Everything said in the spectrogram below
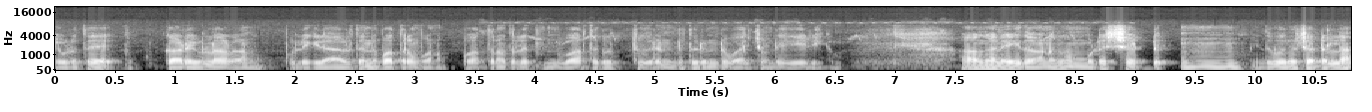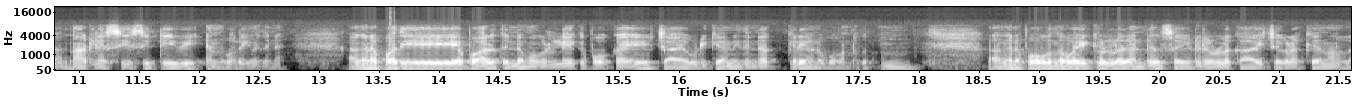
ഇവിടുത്തെ കടയുള്ള ആളാണ്. പുള്ളിക്ക് രാവിലെ തന്നെ പത്രം വേണം. പത്രത്തിലെ വാർത്തകൾ തുരണ്ട് തുരണ്ട് വായിച്ചുകൊണ്ടേയിരിക്കും അങ്ങനെ ഇതാണ് നമ്മുടെ ഷെഡ്. ഇത് വെറും ഷെഡല്ല നാട്ടിലെ സി സി ടി വി എന്ന് പറയും ഇതിനെ. അങ്ങനെ പതിയെ പാലത്തിന്റെ മുകളിലേക്ക് പോക്കായി ചായ കുടിക്കാൻ ഇതിന്റെ അക്കരെയാണ് പോകേണ്ടത്. അങ്ങനെ പോകുന്ന വഴിക്കുള്ള രണ്ട് സൈഡിലുള്ള കാഴ്ചകളൊക്കെ നല്ല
